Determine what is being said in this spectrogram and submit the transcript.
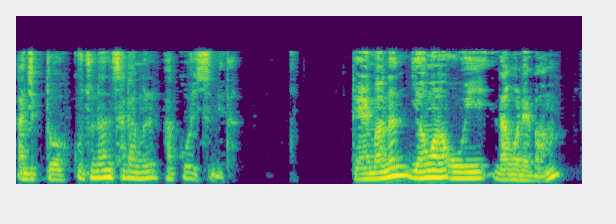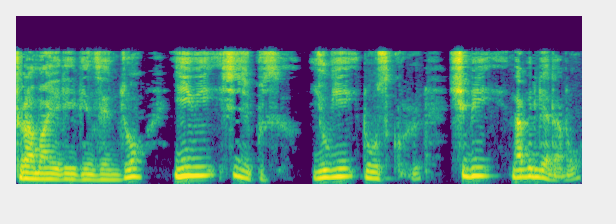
아직도 꾸준한 사랑을 받고 있습니다. 대만은 영화 5위 낙원의 밤, 드라마 1위 빈센조, 2위 시지프스, 6위 로스쿨, 10위 나빌레라로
